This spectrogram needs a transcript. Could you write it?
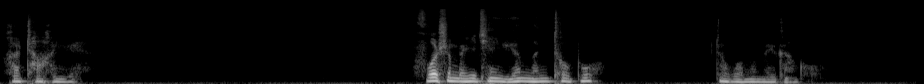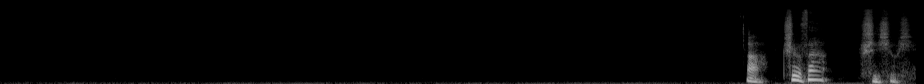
还差很远。佛是每一天圆门托钵，这我们没干过。啊，吃饭是修行，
